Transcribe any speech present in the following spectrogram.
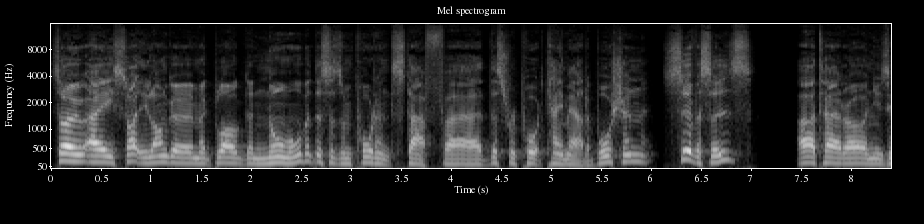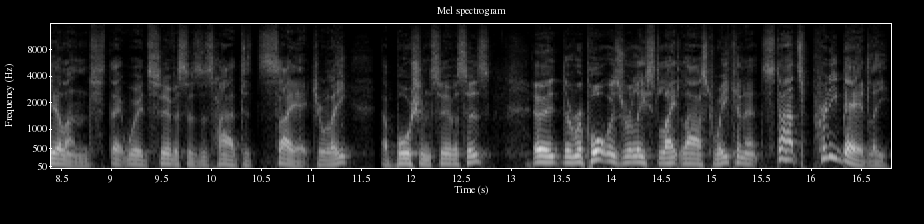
So, a slightly longer McBlog than normal, but this is important stuff. Uh, this report came out Abortion Services Aotearoa New Zealand. That word services is hard to say actually. Abortion Services. Uh, the report was released late last week and it starts pretty badly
